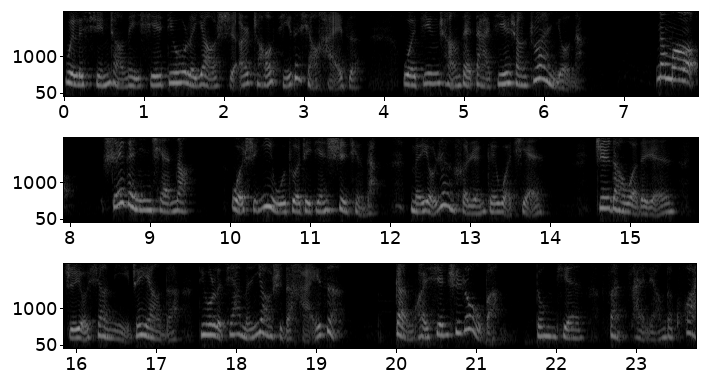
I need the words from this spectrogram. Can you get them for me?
为了寻找那些丢了钥匙而着急的小孩子，我经常在大街上转悠呢。那么，谁给您钱呢？我是义务做这件事情的，没有任何人给我钱。知道我的人。只有像你这样的丢了家门钥匙的孩子，赶快先吃肉吧。冬天饭菜凉得快。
